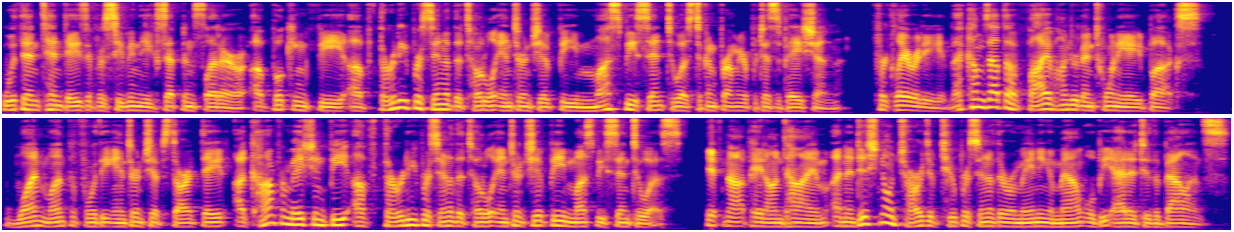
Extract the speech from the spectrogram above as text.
Within 10 days of receiving the acceptance letter, a booking fee of 30% of the total internship fee must be sent to us to confirm your participation. For clarity, that comes out to 528 bucks. One month before the internship start date, a confirmation fee of 30% of the total internship fee must be sent to us. If not paid on time, an additional charge of 2% of the remaining amount will be added to the balance.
